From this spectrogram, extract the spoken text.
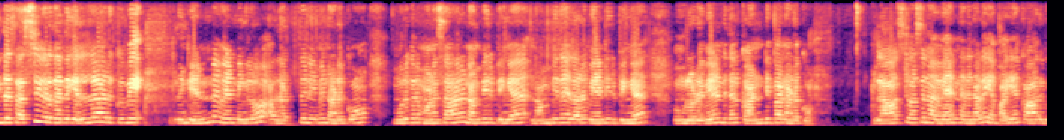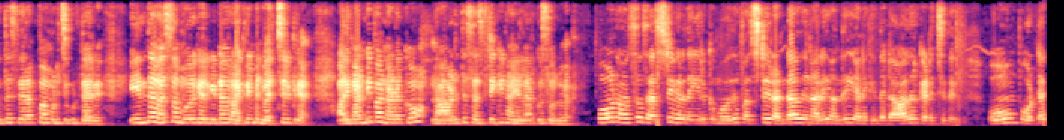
இந்த சஷ்டி விரதம் இந்த எல்லாருக்குமே நீங்கள் என்ன வேணுனீங்களோ அது அத்தனையுமே நடக்கும். முருகரை மனசார நம்பியிருப்பீங்க. நம்பி தான் எல்லாரும் வேண்டியிருப்பீங்க. உங்களோட வேண்டுதல் கண்டிப்பாக நடக்கும். லாஸ்ட் வருஷம் நான் வேணதுனால என் பையன் காது குத்து சிறப்பாக முடிச்சு கொடுத்தாரு. இந்த வருஷம் முருகர்கிட்ட ஒரு அக்ரிமெண்ட் வச்சிருக்கிறேன். அது கண்டிப்பாக நடக்கும். நான் அடுத்த சஷ்டிக்கு நான் எல்லாருக்கும் சொல்லுவேன். போன வருஷம் சஷ்டி விரதம் இருக்கும்போது ஃபர்ஸ்ட் ரெண்டாவது நாளே வந்து எனக்கு இந்த டாலர் கிடைச்சிது. ஓம் போட்ட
